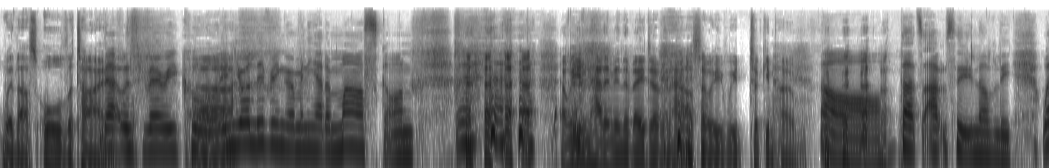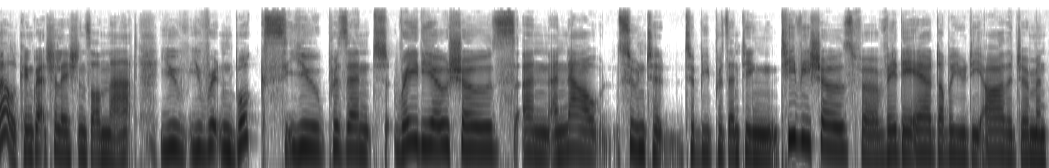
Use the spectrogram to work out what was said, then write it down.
with us all the time. That was very cool. Uh, in your living room, and he had a mask on. and we even had him in the Beethoven house, so we, we took him home. oh, that's absolutely lovely. Well, congratulations on that. You've, you've written books, you present radio shows, and, and now soon to, to be presenting TV shows for WDR, WDR, the German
